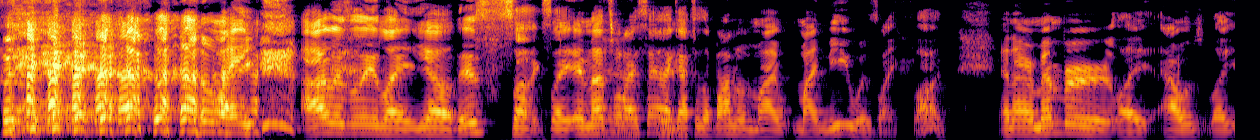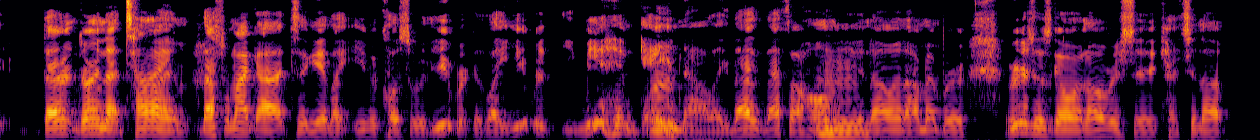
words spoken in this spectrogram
like I was really like, yo, this sucks. Like, and that's what I said. I got to the bottom of my my knee was like fucked. And I remember like I was like dur- during that time, that's when I got to get like even closer with Hubert because like Hubert, me and him game now. Like that that's a homie, Mhm. you know. And I remember we were just going over shit, catching up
